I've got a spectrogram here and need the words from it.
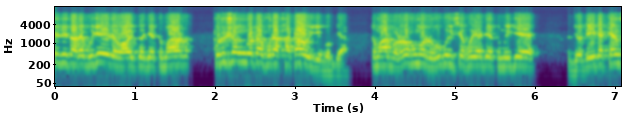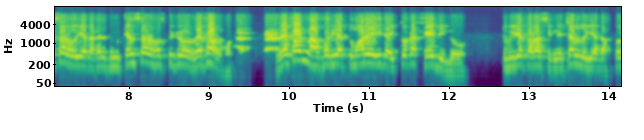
যদি তারে বুঝিয়ে দেওয়া হয়তো যে তোমার পুরুষাঙ্গটা পুরা খাটা হয়ে যাব গিয়া, তোমার বড় রকমের রোগ হয়েছে হইয়া যে তুমি যে যদি এটা ক্যান্সার হইয়া দেখা যায়, তুমি ক্যান্সার হসপিটাল রেফার করতে রেফার না করিয়া তোমার এই দায়িত্বটা খেয়ে দিল? তুমি যে তারা সিগনেচার লইয়া ডাক্তার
